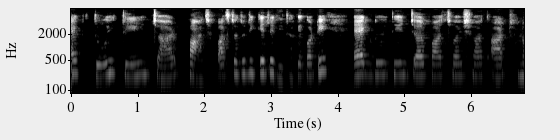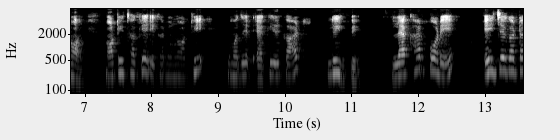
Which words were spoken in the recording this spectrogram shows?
এক, দুই, তিন, চার, পাঁচ। পাঁচটা যদি কেটে দিই, থাকে কটি? এক, দুই, তিন, চার, পাঁচ, ছয়, সাত, আট, নয়। নটি থাকে, এখানে নটি। তোমাদের একের কার্ড লিখবে। লেখার পরে এই জায়গাটা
